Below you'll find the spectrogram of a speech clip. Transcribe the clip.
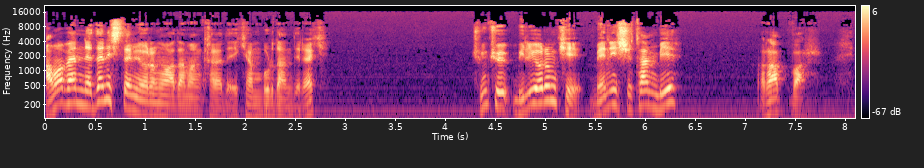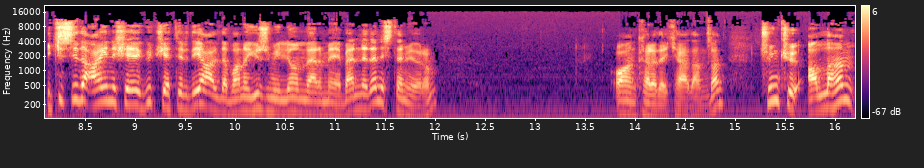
Ama ben neden istemiyorum o adam Ankara'dayken buradan direkt? Çünkü biliyorum ki beni işiten bir Rab var. İkisi de aynı şeye güç yetirdiği halde bana 100 milyon vermeye ben neden istemiyorum? O Ankara'daki adamdan. Çünkü Allah'ın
